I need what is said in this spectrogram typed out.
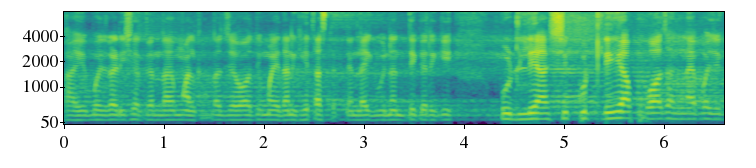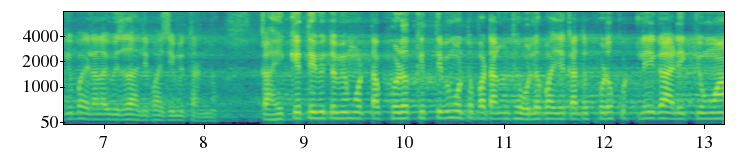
काही बैलगाडी शेतकऱ्यांना मालकांना जेव्हा ती मैदान घेत असतात त्यांना एक विनंती करे की पुढली अशी कुठलीही अफवा झाली नाही पाहिजे की बैलाला विजा झाली पाहिजे मित्रांनो. काही किती बी तुम्ही मोठा पुढं किती बी मोठं पटांगण ठेवलं पाहिजे का तर पुढं कुठलीही गाडी किंवा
